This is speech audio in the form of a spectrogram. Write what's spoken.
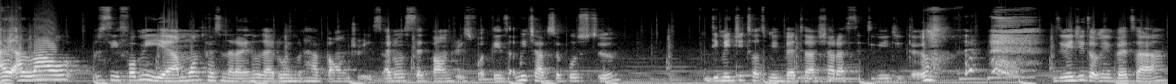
I allow see for me, yeah, I'm one person that I know that I don't even have boundaries. I don't set boundaries for things which I'm supposed to. Dimeji taught me better. Shout out to Dimeji though. Dimeji taught me better,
